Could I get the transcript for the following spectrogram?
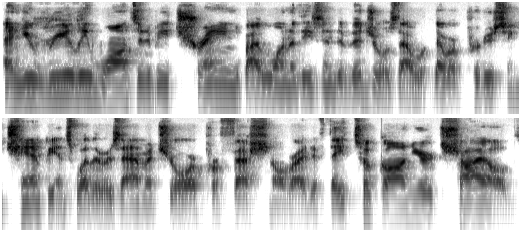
And you really wanted to be trained by one of these individuals that were, that were producing champions, whether it was amateur or professional, right? If they took on your child,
